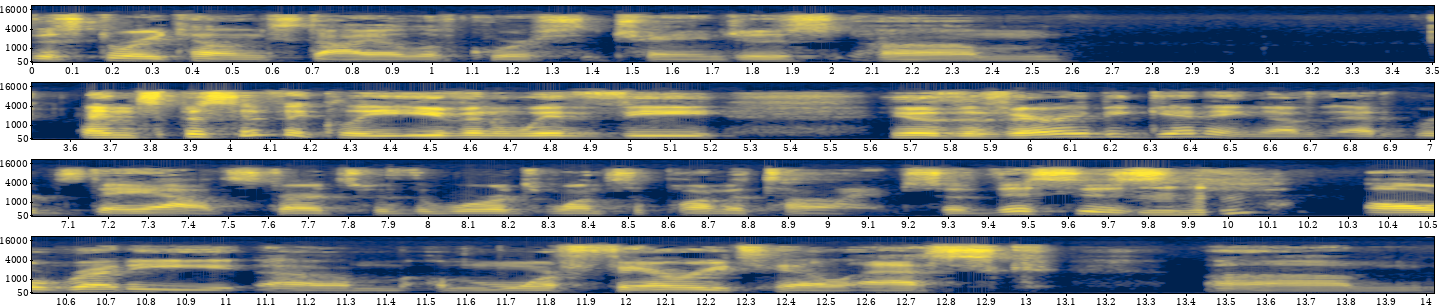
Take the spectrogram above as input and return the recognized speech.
the storytelling style, of course, changes. Um, and specifically, even with the, you know, the very beginning of Edward's Day Out starts with the words "Once upon a time." So this is Mhm. already um, a more fairy tale esque, um,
